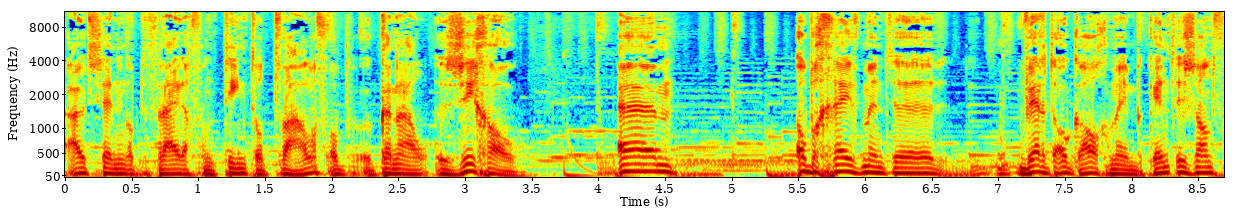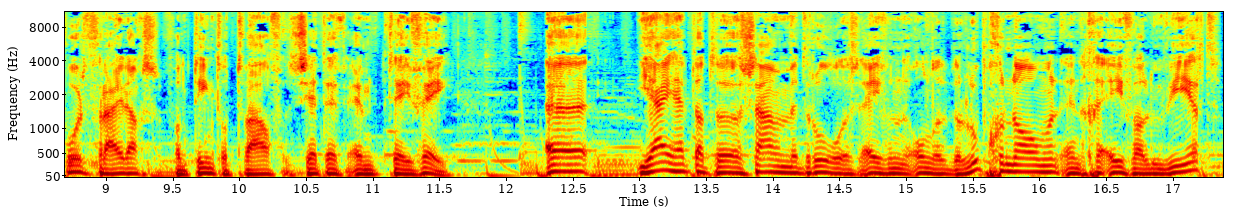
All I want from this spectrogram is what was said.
uitzending... op de vrijdag van 10 tot 12 op kanaal Ziggo. Ehm, op een gegeven moment werd het ook algemeen bekend in Zandvoort. Vrijdags van 10 tot 12 ZFM TV. Jij hebt dat eh, samen met Roel eens even onder de loep genomen en geëvalueerd.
